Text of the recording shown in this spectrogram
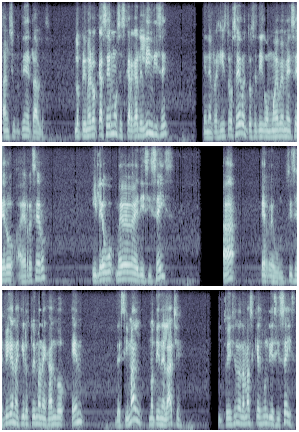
a mi subrutina de tablas. Lo primero que hacemos es cargar el índice en el registro 0, entonces digo muéveme 0 a R0 y luego muéveme 16 a R1. Si se fijan aquí lo estoy manejando en decimal, no tiene el H. Estoy diciendo nada más que es un 16.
